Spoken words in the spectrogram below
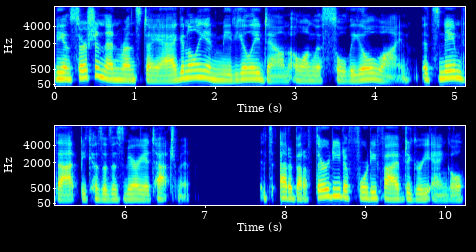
The insertion then runs diagonally and medially down along the soleal line. It's named that because of this very attachment. It's at about a 30 to 45 degree angle,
